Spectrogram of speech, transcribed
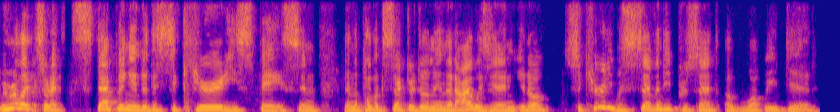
we were like sort of stepping into the security space and in the public sector domain that I was in, you know, security was 70% of what we did.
